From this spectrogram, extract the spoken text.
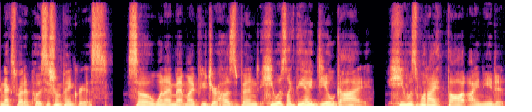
next Reddit post is from Pancreas. So when I met my future husband, he was like the ideal guy. He was what I thought I needed.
